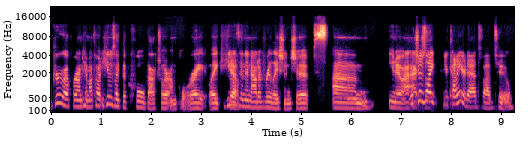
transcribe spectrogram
grew up around him, I thought he was like the cool bachelor uncle, right? Like he Yeah. was in and out of relationships. Um, you know, I Which is like you're kind of your dad's vibe too.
